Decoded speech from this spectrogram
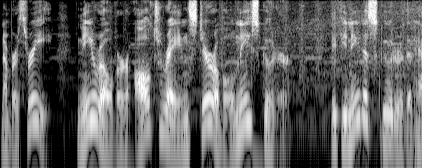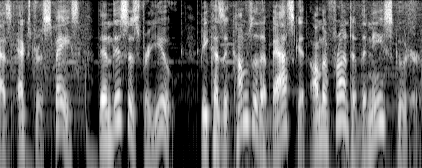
Number 3. KneeRover All-Terrain Steerable Knee Scooter. If you need a scooter that has extra space, then this is for you, because it comes with a basket on the front of the knee scooter.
